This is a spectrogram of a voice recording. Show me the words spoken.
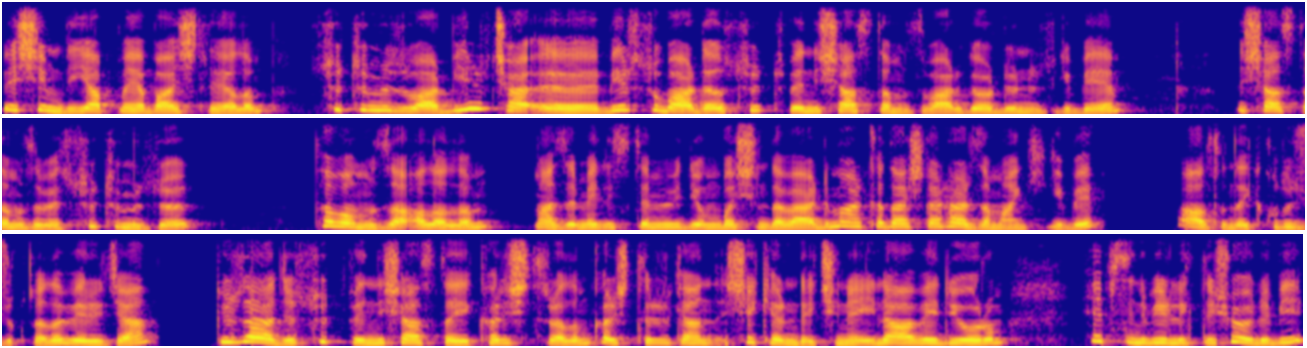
Ve şimdi yapmaya başlayalım. Sütümüz var. Bir, e, bir su bardağı süt ve nişastamız var gördüğünüz gibi. Nişastamızı ve sütümüzü tavamıza alalım. Malzeme listemi videomun başında verdim arkadaşlar. Her zamanki gibi altındaki kutucukta da vereceğim. Güzelce süt ve nişastayı karıştıralım. Karıştırırken şekerini de içine ilave ediyorum. Hepsini birlikte şöyle bir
